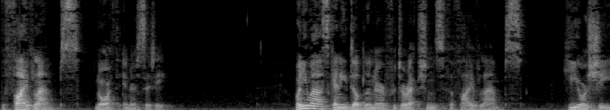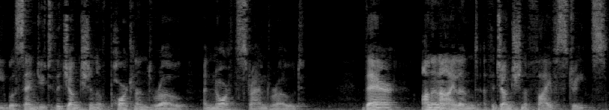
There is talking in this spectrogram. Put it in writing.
The Five Lamps, North Inner City. When you ask any Dubliner for directions to the Five Lamps, he or she will send you to the junction of Portland Row and North Strand Road. There, on an island at the junction of five streets,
